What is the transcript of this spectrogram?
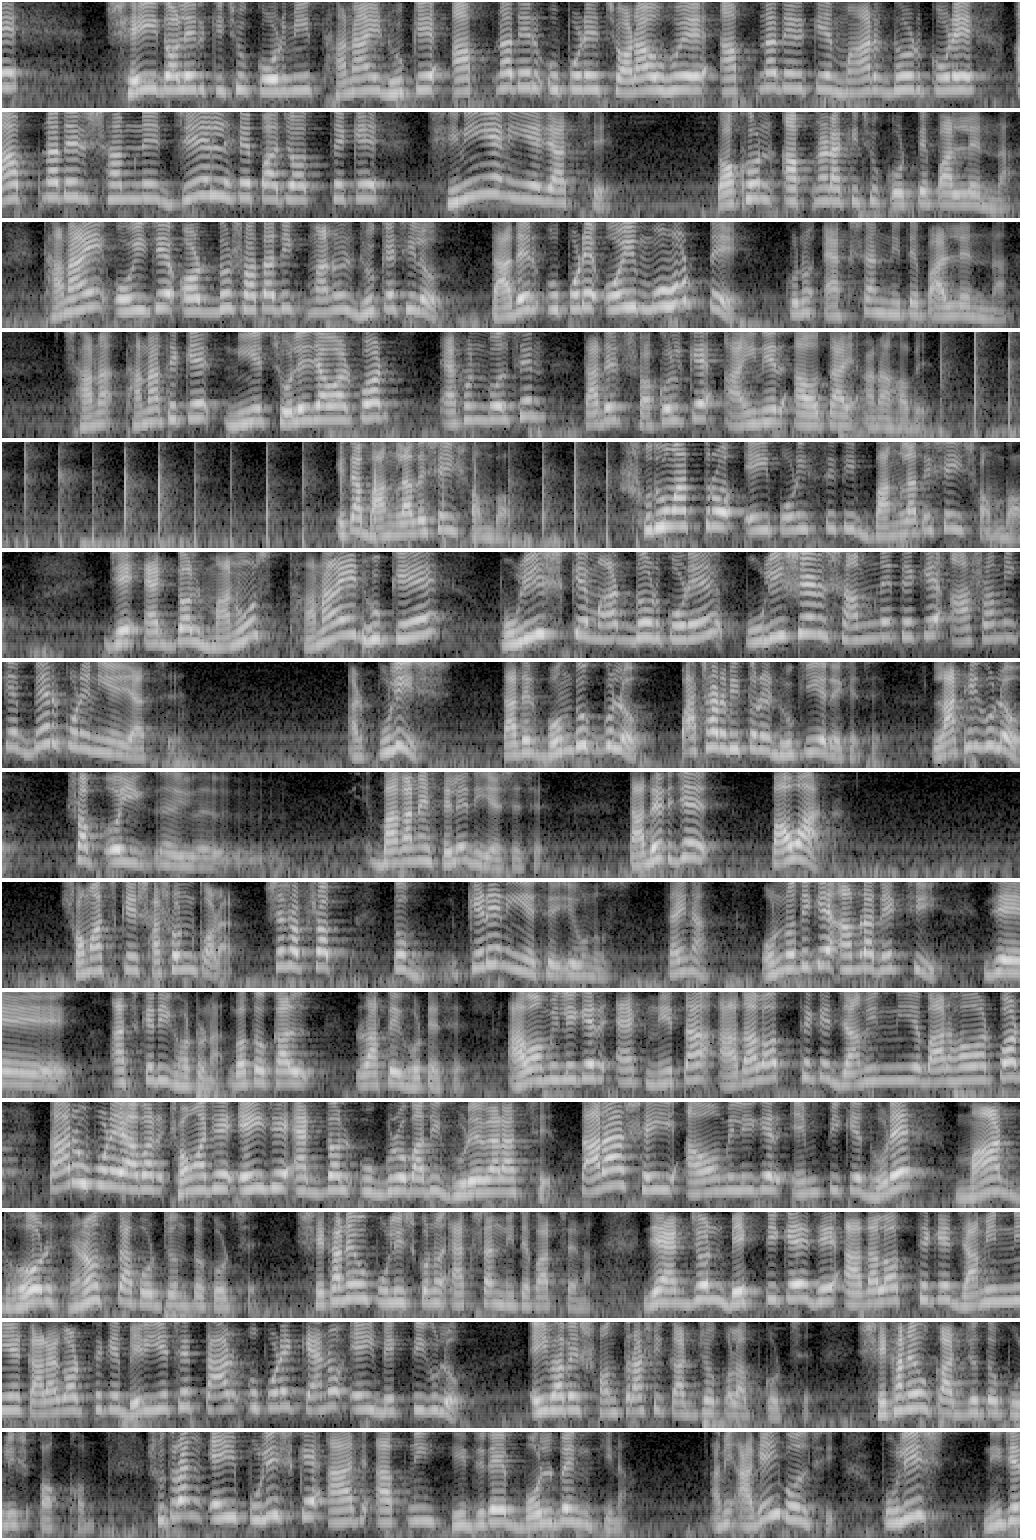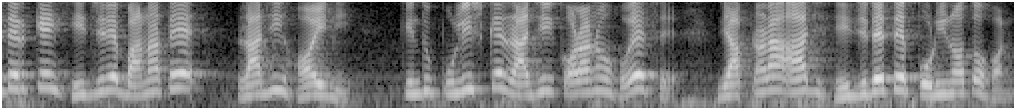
সেই দলের কিছু কর্মী থানায় ঢুকে আপনাদের উপরে চড়াও হয়ে আপনাদেরকে মারধর করে আপনাদের সামনে জেল হেফাজত থেকে ছিনিয়ে নিয়ে যাচ্ছে। তখন আপনারা কিছু করতে পারলেন না। থানায় ওই যে অর্ধ শতাধিক মানুষ ঢুকেছিল, তাদের উপরে ওই মুহূর্তে কোনো অ্যাকশান নিতে পারলেন না। থানা থানা থেকে নিয়ে চলে যাওয়ার পর এখন বলছেন তাদের সকলকে আইনের আওতায় আনা হবে। এটা বাংলাদেশেই সম্ভব। শুধুমাত্র এই পরিস্থিতি বাংলাদেশেই সম্ভব যে একদল মানুষ থানায় ঢুকে পুলিশকে মারধর করে পুলিশের সামনে থেকে আসামিকে বের করে নিয়ে যাচ্ছে। আর পুলিশ, তাদের বন্দুকগুলো পাছার ভিতরে ঢুকিয়ে রেখেছে। লাঠিগুলো সব ওই, বাগানে ফেলে দিয়ে এসেছে। তাদের যে পাওয়ার সমাজকে শাসন করার সেসব সব তো কেড়ে নিয়েছে ইউনুস তাই না? অন্যদিকে আমরা দেখছি যে আজকেরই ঘটনা গতকাল রাতে ঘটেছে। আওয়ামী লীগের এক নেতা আদালত থেকে জামিন নিয়ে বার হওয়ার পর তার উপরে আবার সমাজে এই যে একদল উগ্রবাদী ঘুরে বেড়াচ্ছে, তারা সেই আওয়ামী লীগের এমপিকে ধরে মারধর হেনস্থা পর্যন্ত করছে। সেখানেও পুলিশ কোনো অ্যাকশান নিতে পারছে না। যে একজন ব্যক্তিকে যে আদালত থেকে জামিন নিয়ে কারাগার থেকে বেরিয়েছে, তার উপরে কেন এই ব্যক্তিগুলো এইভাবে সন্ত্রাসী কার্যকলাপ করছে? সেখানেও কার্যত পুলিশ অক্ষম। সুতরাং এই পুলিশকে আজ আপনি হিজড়ে বলবেন কি না আমি আগেই বলছি, পুলিশ নিজেদেরকে হিজড়ে বানাতে রাজি হয়নি, কিন্তু পুলিশকে রাজি করানো হয়েছে যে আপনারা আজ হিজড়েতে পরিণত হন।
